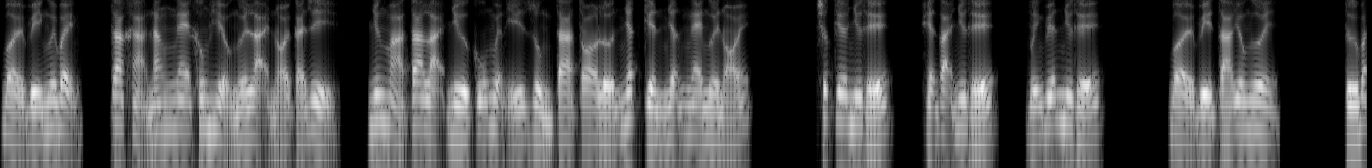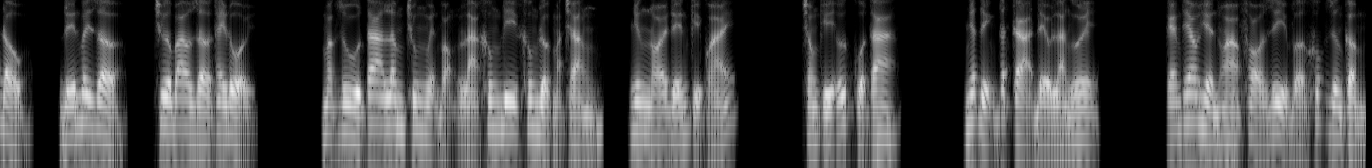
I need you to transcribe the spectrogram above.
Bởi vì ngươi bệnh, ta khả năng nghe không hiểu ngươi lại nói cái gì, nhưng mà ta lại như cũng nguyện ý dùng ta to lớn nhất kiên nhẫn nghe ngươi nói. Trước kia như thế, hiện tại như thế, vĩnh viễn như thế. Bởi vì ta yêu ngươi. Từ bắt đầu, đến bây giờ chưa bao giờ thay đổi. Mặc dù ta lâm trung nguyện vọng là không đi không được mặt trăng, nhưng nói đến kỳ quái, trong ký ức của ta, nhất định tất cả đều là ngươi. Kèm theo hiền hòa phỏ dị vợ khúc dương cầm.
